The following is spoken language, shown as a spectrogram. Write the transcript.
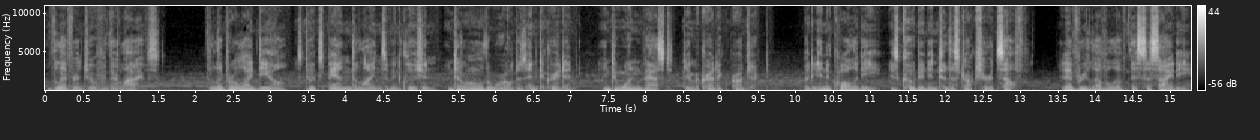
of leverage over their lives. The liberal ideal is to expand the lines of inclusion until all the world is integrated into one vast democratic project. But inequality is coded into the structure itself. At every level of this society,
